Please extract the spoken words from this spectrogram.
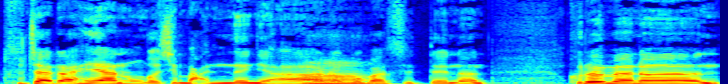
투자를 해야 하는 것이 맞느냐라고 어. 봤을 때는 그러면은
